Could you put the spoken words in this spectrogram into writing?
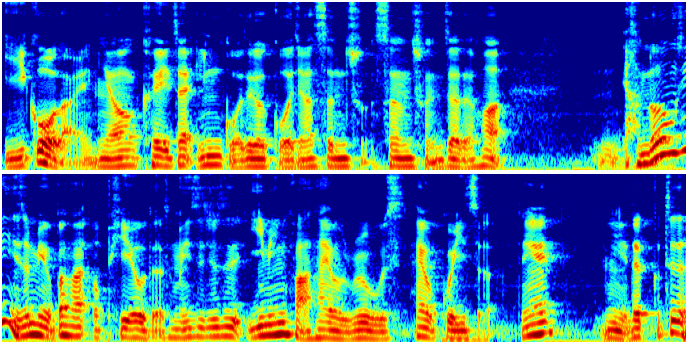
移过来，你要可以在英国这个国家生存生存着的话，很多东西你是没有办法 appeal 的。什么意思？就是移民法它有 rules，它有规则，因为。你的这个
